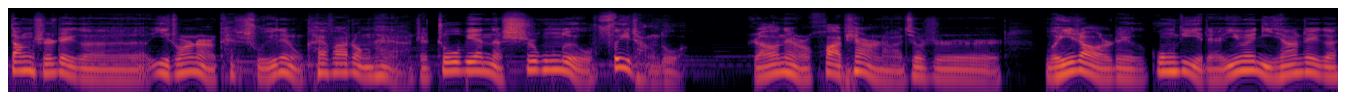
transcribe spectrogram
当时这个亦庄那儿开属于那种开发状态啊，这周边的施工队伍非常多。然后那会儿画片呢，就是围绕着这个工地这，因为你像这个。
